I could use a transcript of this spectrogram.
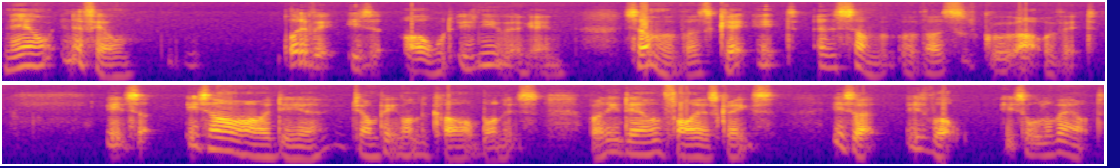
Now, in the film, what if it is old is new again? Some of us get it, and some of us grew up with it. It's it's our idea, jumping on the car bonnets, running down fire escapes. Is that is what it's all about.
